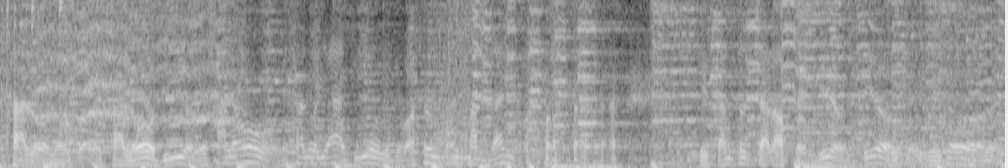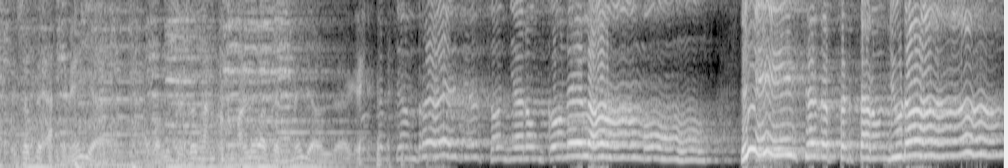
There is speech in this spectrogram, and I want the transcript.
Déjalo, loco, déjalo, tío, déjalo, déjalo ya, tío, que te va a hacer más, daño. que están todos chalados perdidos, tío, que eso, eso te hacen ellas. A cualquier persona normal le va a hacer ella, o sea que... Soñaron con el amor y se despertaron llorando.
